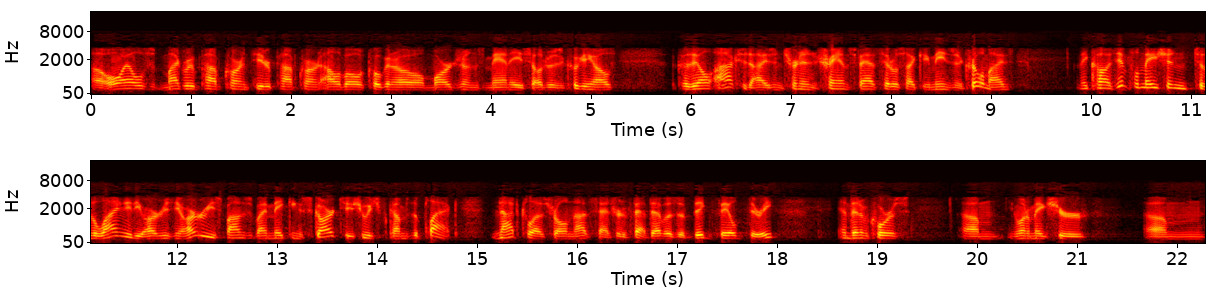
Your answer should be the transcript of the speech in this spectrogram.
uh, oils, microwave popcorn, theater popcorn, olive oil, coconut oil, margarines, mayonnaise, cell dressing, cooking oils because they all oxidize and turn into trans fats, heterocyclamines, and acrylamides. And they cause inflammation to the lining of the arteries. And the artery responds by making scar tissue, which becomes the plaque, not cholesterol, not saturated fat. That was a big failed theory. And then, of course, um, you want to make sure um,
